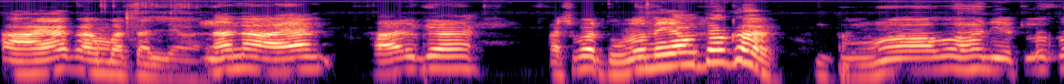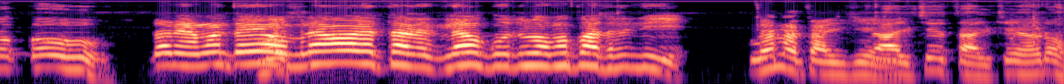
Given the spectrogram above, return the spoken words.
આયા કામ બતા લેવા? ના ના આયા સારું કે. અશ્વા ધૂળો નહીં આવતો કે ધૂણો આવે હે એટલે તો કહું તને એમાં તો હમણાં આવે તને એટલે ગોદડું અમે પાથરી દઈએ. ના ના ચાલશે. ચાલશે ચાલશે હેડો.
